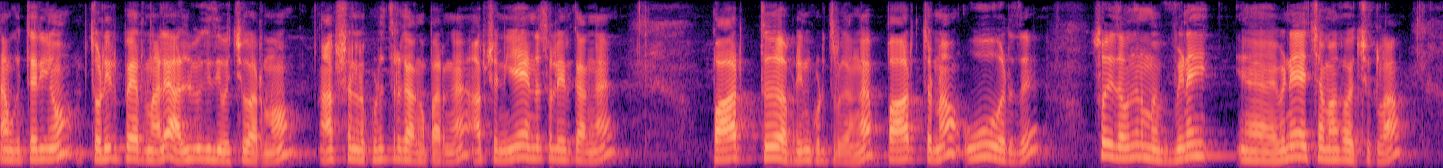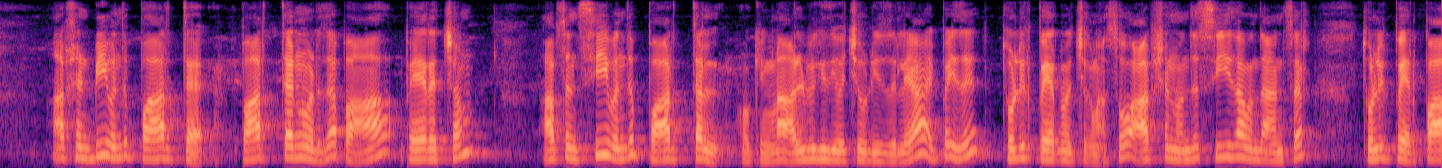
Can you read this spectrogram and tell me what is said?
நமக்கு தெரியும். தொழிற்பெயர்னாலே அல்விகுதி வச்சு வரணும். ஆப்ஷனில் கொடுத்துருக்காங்க பாருங்கள் ஆப்ஷன் ஏ என்ன சொல்லியிருக்காங்க? பார்த்து அப்படின்னு கொடுத்துருக்காங்க. பார்த்துனா ஊ வருது. ஸோ இதை வந்து நம்ம வினை வினையச்சமாக வச்சுக்கலாம். ஆப்ஷன் பி வந்து பார்த்த. பார்த்தன்னு வருது. அப்போ ஆ பெயரச்சம். ஆப்ஷன் சி வந்து பார்த்தல். ஓகேங்களா அல்விகுதி வச்சு விடுது இல்லையா? இப்போ இது தொழிற்பெயர்னு வச்சுக்கலாம். ஸோ ஆப்ஷன் வந்து சி தான் வந்து ஆன்சர் தொழிற்பெயர் பா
